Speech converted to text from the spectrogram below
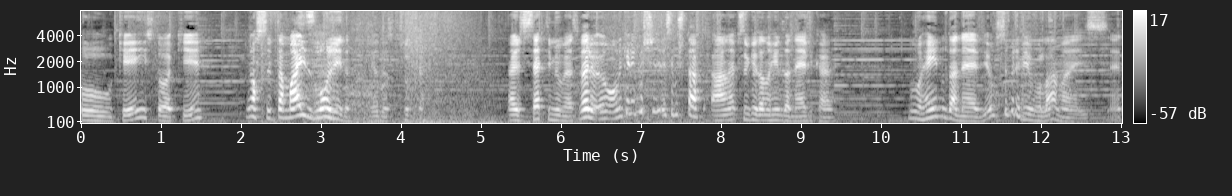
Ok, estou aqui. Nossa, ele tá mais longe ainda. Meu Deus, que susto, cara. Ah, ele 7 mil metros. Velho, onde que ele, esse bicho tá? Ah, não é possível que ele tá no reino da neve, cara. No reino da neve. Eu sobrevivo lá, mas... É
